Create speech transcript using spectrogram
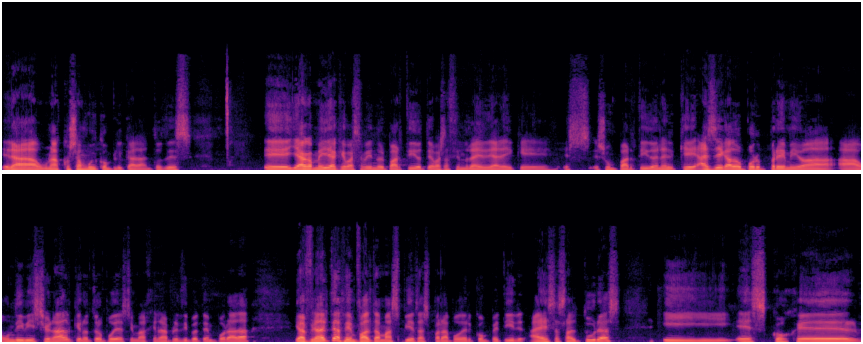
era una cosa muy complicada. Entonces, eh, ya a medida que vas viendo el partido te vas haciendo la idea de que es, un partido en el que has llegado por premio a, un divisional que no te lo podías imaginar al principio de temporada y al final te hacen falta más piezas para poder competir a esas alturas y escoger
